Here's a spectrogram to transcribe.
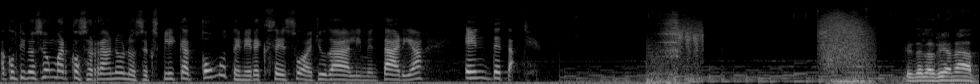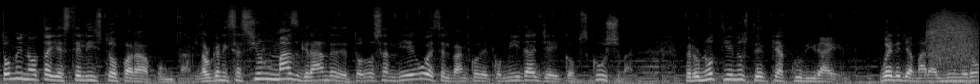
a continuación Marco Serrano nos explica cómo tener acceso a ayuda alimentaria en detalle. ¿Qué tal Adriana? Tome nota y esté listo para apuntar. La organización más grande de todo San Diego es el Banco de Comida Jacobs Cushman, pero no tiene usted que acudir a él. Puede llamar al número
